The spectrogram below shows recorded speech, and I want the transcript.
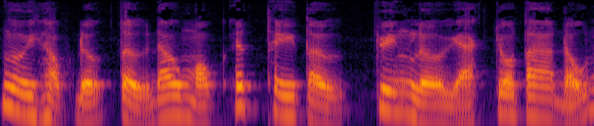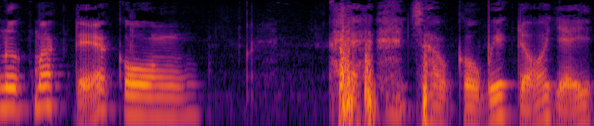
Ngươi học được từ đâu một ít thi từ, chuyên lừa gạt cho ta đổ nước mắt trẻ con. Sao cô biết rõ vậy?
